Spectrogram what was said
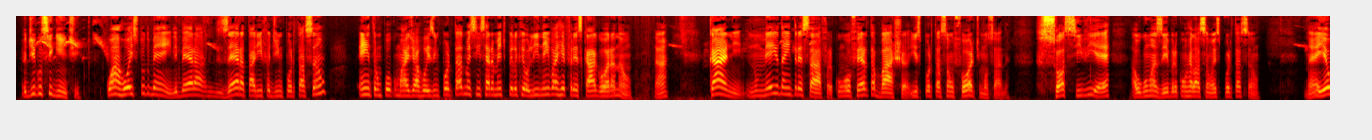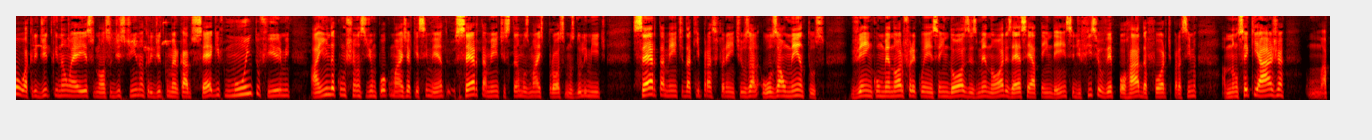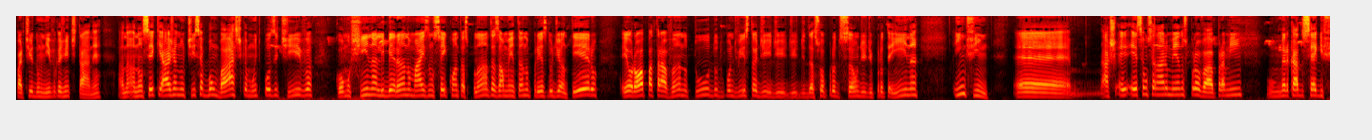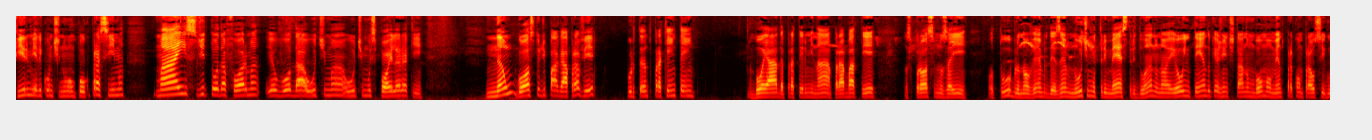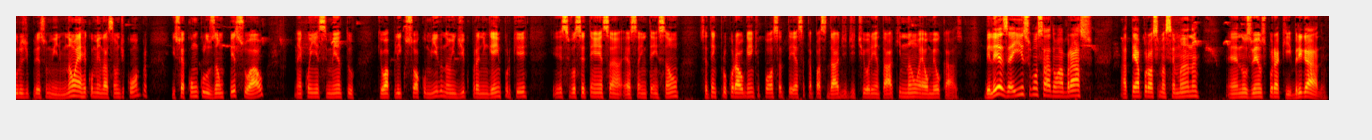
Eu digo o seguinte: Com arroz tudo bem, libera zero a tarifa de importação, entra um pouco mais de arroz importado, mas sinceramente pelo que eu li nem vai refrescar agora não, tá? Carne, no meio da entre safra, com oferta baixa e exportação forte, moçada, só se vier alguma zebra com relação à exportação. Né? Eu acredito que não é esse o nosso destino, acredito que o mercado segue muito firme, ainda com chance de um pouco mais de aquecimento. Certamente estamos mais próximos do limite. Certamente daqui para frente os, os aumentos vêm com menor frequência em doses menores, essa é a tendência. Difícil ver porrada forte para cima, a não ser que haja a partir do nível que a gente está, né? A não ser que haja notícia bombástica, muito positiva, como China liberando mais não sei quantas plantas, aumentando o preço do dianteiro, Europa travando tudo do ponto de vista de, de, de, de da sua produção de, proteína, enfim, é, acho, esse é um cenário menos provável. Para mim, o mercado segue firme, ele continua um pouco para cima, mas de toda forma eu vou dar última, último spoiler aqui. Não gosto de pagar para ver, portanto, para quem tem boiada para terminar, para abater nos próximos aí outubro, novembro, dezembro, no último trimestre do ano, eu entendo que a gente está num bom momento para comprar os seguros de preço mínimo. Não é recomendação de compra, isso é conclusão pessoal, né, conhecimento que eu aplico só comigo, não indico para ninguém, porque se você tem essa, essa intenção, você tem que procurar alguém que possa ter essa capacidade de te orientar, que não é o meu caso. Beleza? É isso, moçada. Um abraço. Até a próxima semana. É, nos vemos por aqui. Obrigado.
